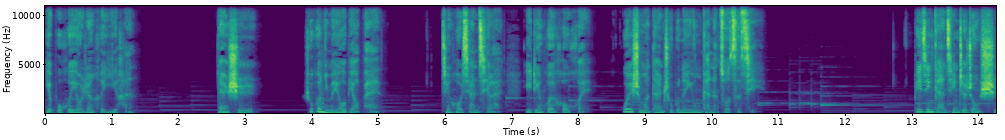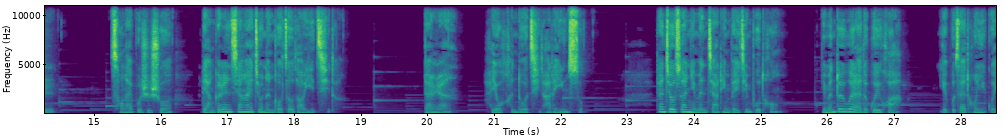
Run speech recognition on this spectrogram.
也不会有任何遗憾。”但是，如果你没有表白，今后想起来一定会后悔，为什么当初不能勇敢的做自己？毕竟感情这种事，从来不是说两个人相爱就能够走到一起的。当然，还有很多其他的因素。但就算你们家庭背景不同，你们对未来的规划也不在同一轨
